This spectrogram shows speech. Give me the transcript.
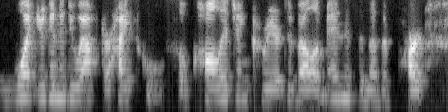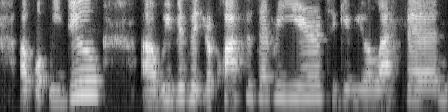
what you're going to do after high school. So college and career development is another part of what we do. Uh, we visit your classes every year to give you a lesson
